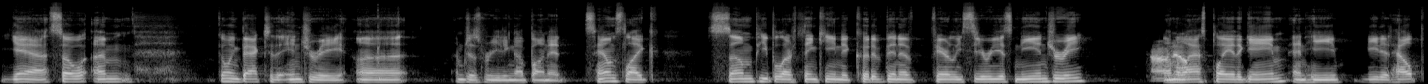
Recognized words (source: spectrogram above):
Yeah. So I'm going back to the injury. Uh, I'm just reading up on it. Sounds like some people are thinking it could have been a fairly serious knee injury oh, on no. the last play of the game, and he needed help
